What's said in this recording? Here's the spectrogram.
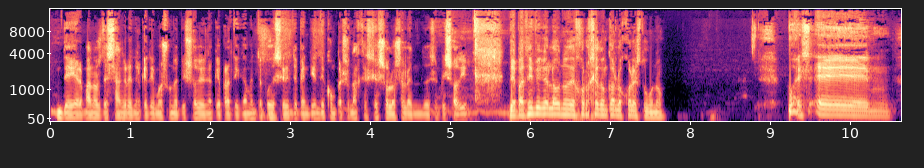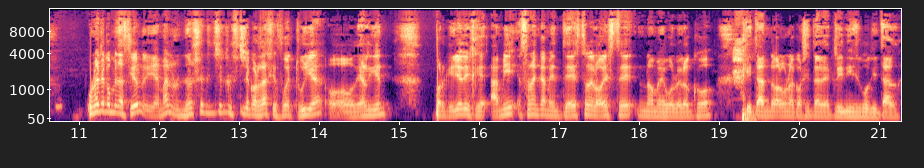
de Hermanos de Sangre, en el que tenemos un episodio en el que prácticamente puede ser independiente con personajes que solo salen de ese episodio. De Pacific es la uno de Jorge, don Carlos, ¿cuál es tu uno? Pues eh, una recomendación, y además no sé si recordás si fue tuya o de alguien, porque yo dije, a mí, francamente, esto del oeste no me vuelve loco, quitando alguna cosita de Clint Eastwood y tal.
